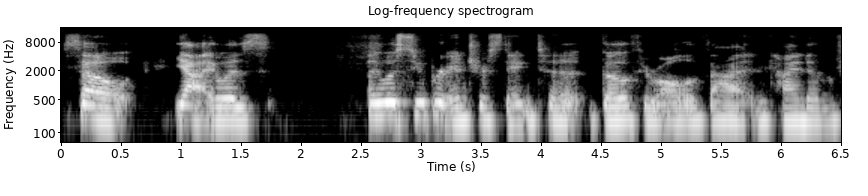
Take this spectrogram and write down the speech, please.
So, yeah, it was it was super interesting to go through all of that and kind of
